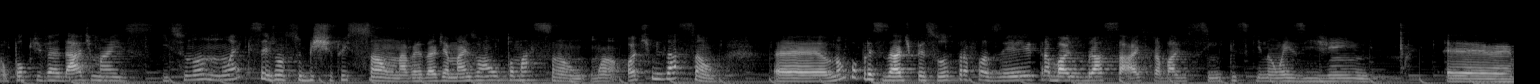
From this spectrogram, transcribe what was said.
é um pouco de verdade, mas isso não, não é que seja uma substituição, na verdade é mais uma automação, uma otimização. É, eu não vou precisar de pessoas para fazer trabalhos braçais, trabalhos simples que não exigem é,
